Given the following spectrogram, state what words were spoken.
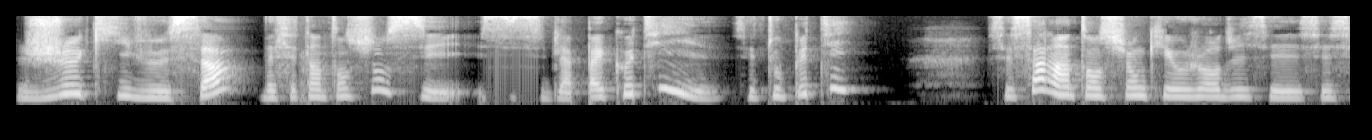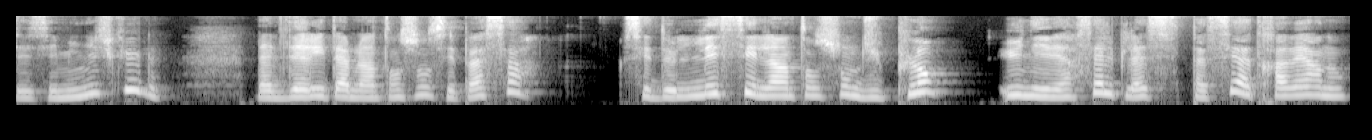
je qui veut ça, ben, cette intention, c'est de la pacotille, c'est tout petit. C'est ça l'intention qui est aujourd'hui, c'est minuscule. La véritable intention, c'est pas ça. C'est de laisser l'intention du plan universel passer à travers nous.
